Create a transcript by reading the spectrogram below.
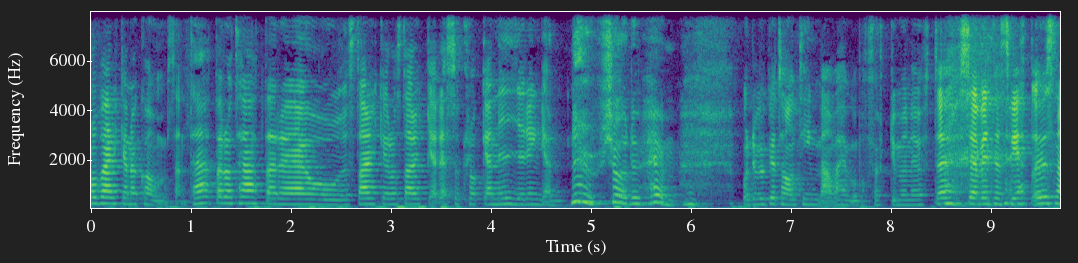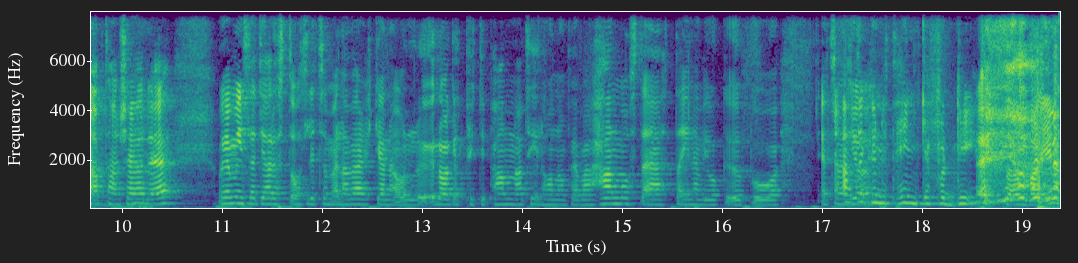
Och verkarna kom sen tätare och tätare och starkare och starkare. Så klockan nio ringde jag. Nu kör du hem! Och det brukar ta en timme, han var hemma på 40 minuter. Så jag vill inte ens veta hur snabbt han körde. Och jag minns att jag hade stått lite mellan verkarna och lagat pyttipanna till honom. För jag bara, han måste äta innan vi åker upp. Och eftersom Att jag, du kunde tänka på det också. Bara, ja.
